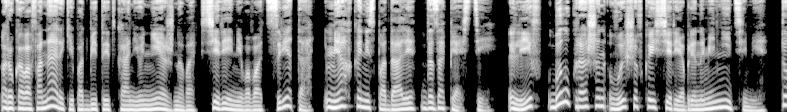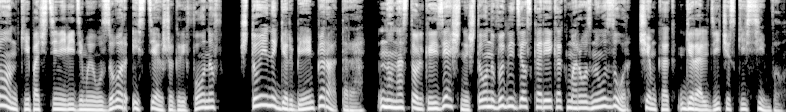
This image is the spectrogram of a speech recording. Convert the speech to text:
Рукава фонарики, подбитые тканью нежного сиреневого цвета, мягко не спадали до запястий. Лиф был украшен вышивкой с серебряными нитями. Тонкий, почти невидимый узор из тех же грифонов, что и на гербе императора, но настолько изящный, что он выглядел скорее как морозный узор, чем как геральдический символ.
